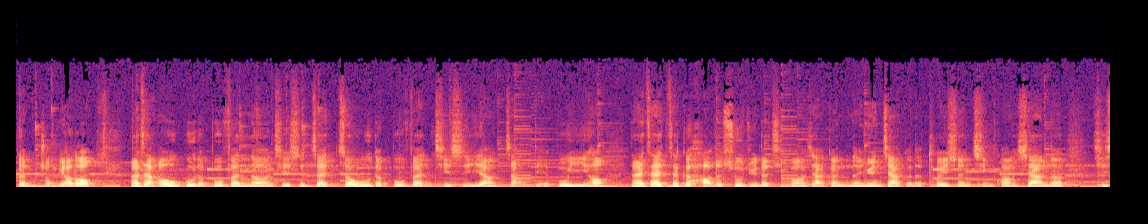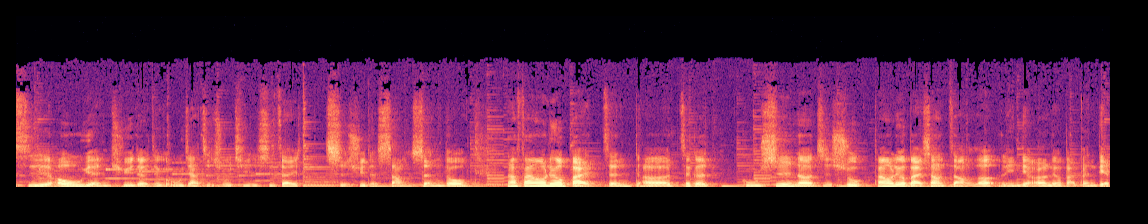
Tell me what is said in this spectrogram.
更重要喽。那在欧股的部分呢，其实，在周五的部分，其实一样涨跌不一哈。那在这个好的数据的情况下，跟能源价格的推升情况下呢，其实欧元区的这个物价指数其实是在持续的上升的哦。那泛欧六百整呃这个股市呢指数，泛欧六百上涨了零点二六百分点。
